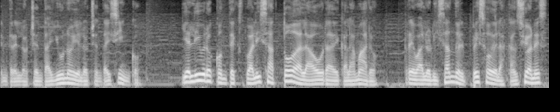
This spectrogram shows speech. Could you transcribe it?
entre el 81 y el 85, y el libro contextualiza toda la obra de Calamaro, revalorizando el peso de las canciones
